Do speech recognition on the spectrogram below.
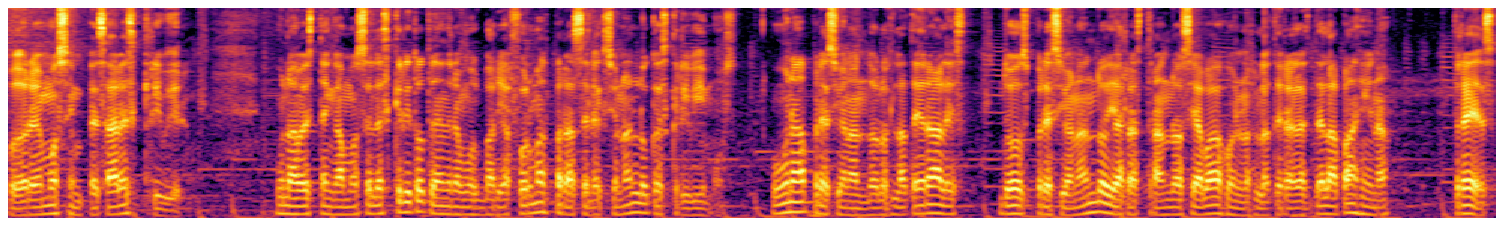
podremos empezar a escribir. Una vez tengamos el escrito tendremos varias formas para seleccionar lo que escribimos. Una presionando los laterales, dos presionando y arrastrando hacia abajo en los laterales de la página, 3.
